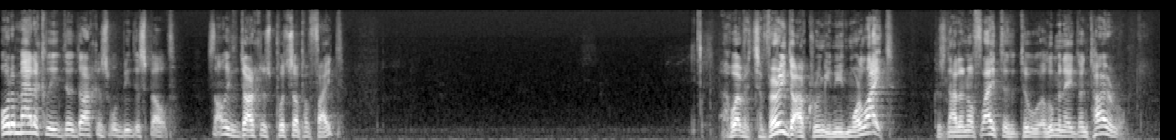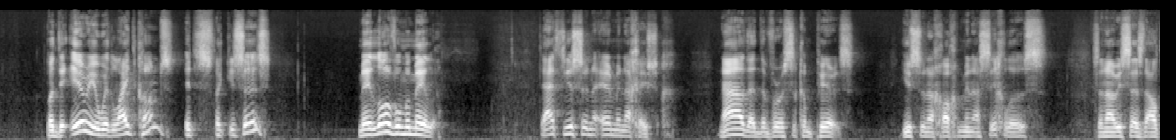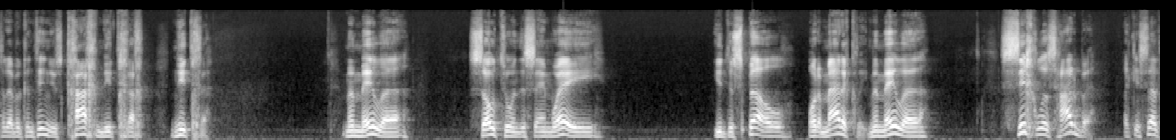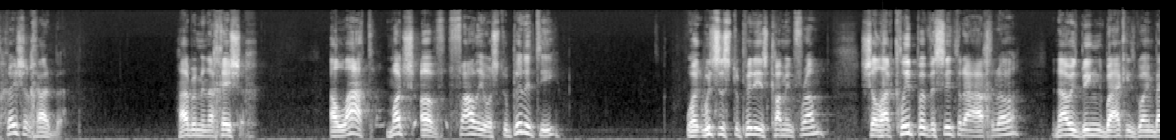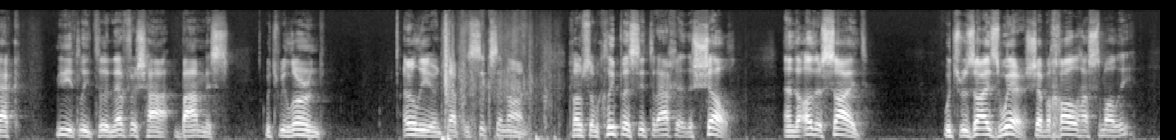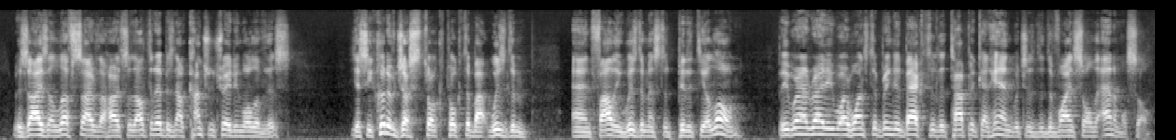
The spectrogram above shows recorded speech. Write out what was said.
automatically the darkness will be dispelled. It's not like the darkness puts up a fight. However, it's a very dark room, you need more light, because not enough light to, to illuminate the entire room. But the area where light comes, it's like he says. That's Yisr Na'er min Now that the verse compares Yisr Na'choch min Asichlus, so now he says, the Alter Rebbe continues, Kach nitche. nitche. Memela, so too in the same way, you dispel automatically. Memela, sichlus harbe, like you said, cheshach harbe. Harbe min A lot, much of folly or stupidity, what, which the stupidity is coming from, shall haklipa v'sitra achra, now he's being back, he's going back immediately to the Nefesh HaBamis, which we learned earlier in chapter 6 and on. comes from Klippa Sitracha, the shell, and the other side, which resides where? Shebachal Hasmali, resides on the left side of the heart. So the Alter Rebbe is now concentrating all of this. Yes, he could have just talk, talked about wisdom and folly, wisdom and stupidity alone, but he already wants to bring it back to the topic at hand, which is the divine soul the animal soul.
